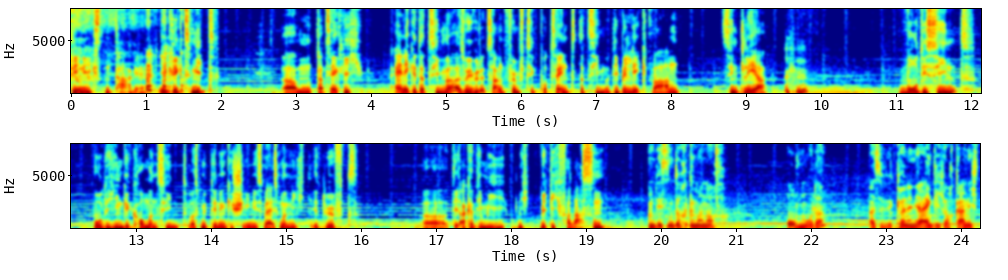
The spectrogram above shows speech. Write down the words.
die nächsten Tage. Ihr kriegt's mit. Ähm, tatsächlich, einige der Zimmer, also ich würde sagen 50 Prozent der Zimmer, die belegt waren, sind leer. Wo die sind, wo die hingekommen sind, was mit denen geschehen ist, weiß man nicht. Ihr dürft äh, die Akademie nicht wirklich verlassen. Und wir sind doch immer noch oben, oder? Also wir können ja eigentlich auch gar nicht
